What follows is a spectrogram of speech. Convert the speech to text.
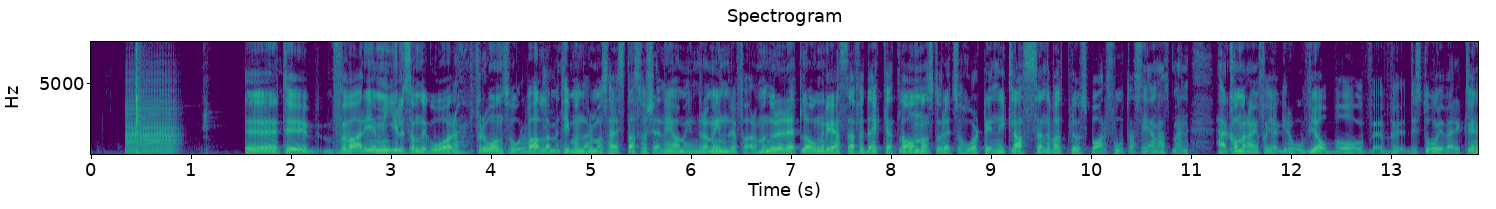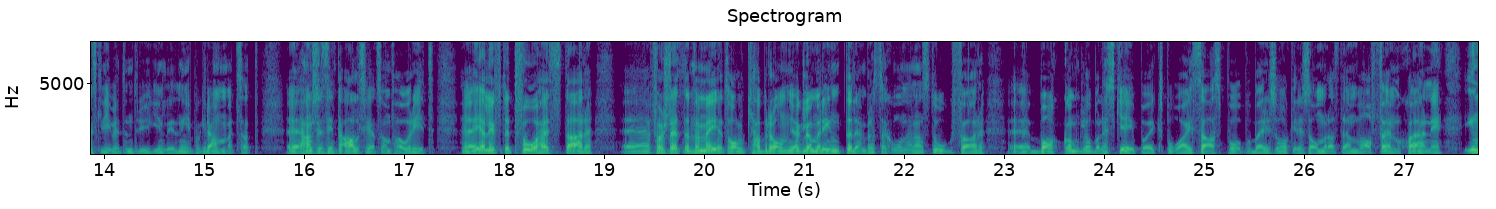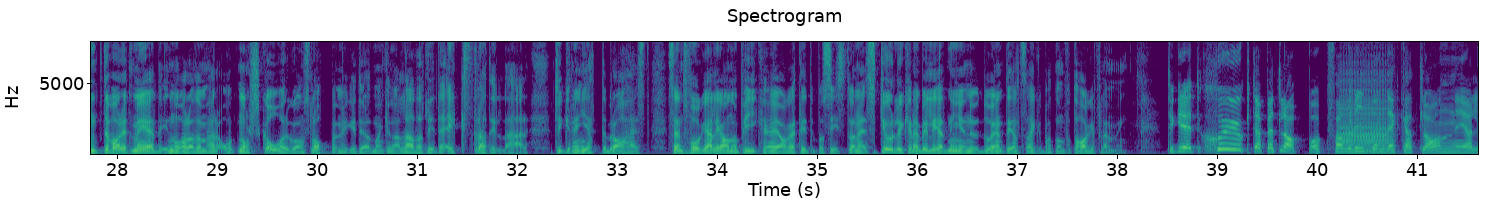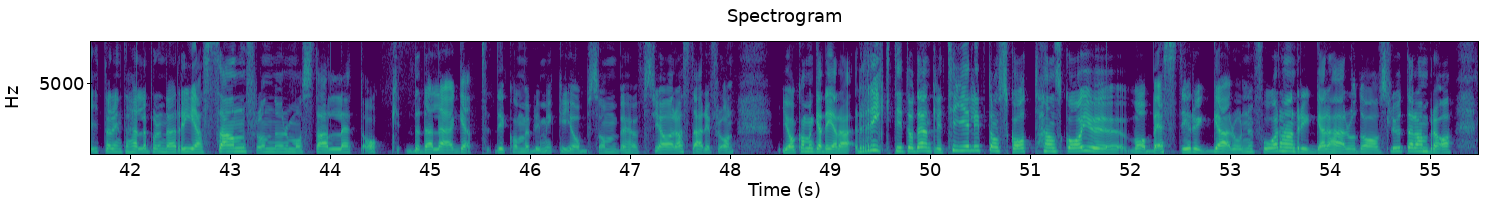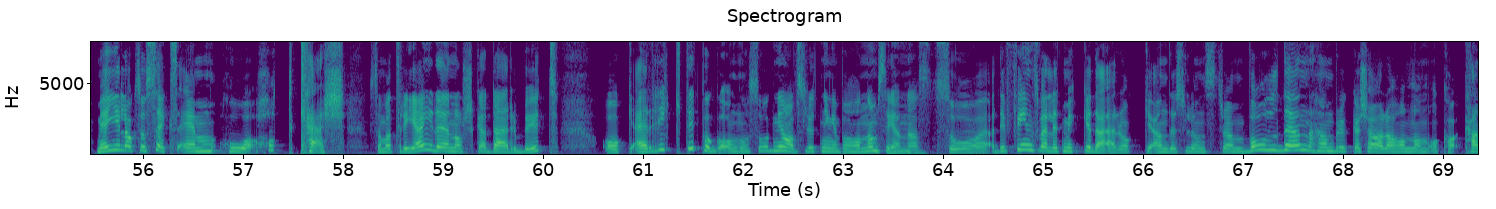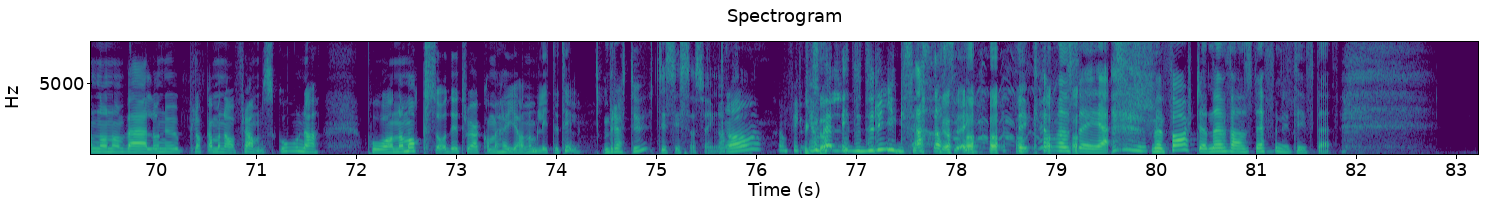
Eh, typ, för varje mil som det går från Solvalla med Timo Nurmos hästar så känner jag mindre och mindre för dem. Och nu är det rätt lång resa för Decathlon, han står rätt så hårt in i klassen. Det var ett plus barfota senast, men här kommer han ju få göra grovjobb och det står ju verkligen skrivet en dryg inledning i programmet. Så att, eh, han känns inte alls helt som favorit. Eh, jag lyfter två hästar. Eh, första hästen för mig är 12 Cabron. Jag glömmer inte den prestationen han stod för eh, bakom Global Escape och Expo Wise Ass på, på Bergsåker i somras. Den var femstjärnig. Inte varit med i några av de här norska årgångsloppen, vilket gör att man kunde ha laddat lite extra till det här. Tycker det är en jättebra häst. Sen två Galliano Peak har jag jagat lite på sistone. Skulle kunna bli ledningen nu, då är jag inte helt säker på att de får tag i Fleming. Tycker det är ett sjukt öppet lopp och favoriten Decathlon. Jag litar inte heller på den där resan från Nurmostallet och det där läget. Det kommer bli mycket jobb som behövs göras därifrån. Jag kommer gardera riktigt ordentligt. 10 Lipton Scott, han ska ju vara bäst i ryggar och nu får han ryggar här och då avslutar han bra. Men jag gillar också 6 MH Hot Cash som var trea i det norska derbyt och är riktigt på gång. Och såg ni avslutningen på honom senast så det finns väldigt mycket där och Anders Lundström Volden, han brukar köra honom och ka- kan honom väl och nu plockar man av framskorna på honom också. Det tror jag kommer höja honom lite till. Bröt ut i sista svängen. Ja, han fick en Exakt. väldigt dryg sista sväng. Det kan man säga. Men farten den fanns definitivt där.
